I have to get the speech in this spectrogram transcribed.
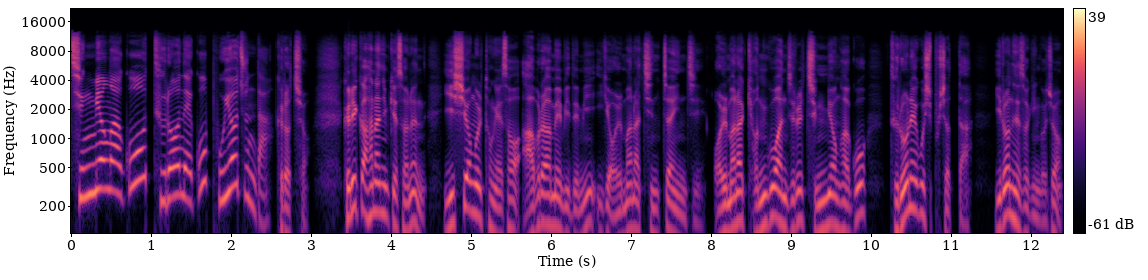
증명하고 드러내고 보여준다. 그렇죠. 그러니까 하나님께서는 이 시험을 통해서 아브라함의 믿음이 이게 얼마나 진짜인지, 얼마나 견고한지를 증명하고 드러내고 싶으셨다. 이런 해석인 거죠.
